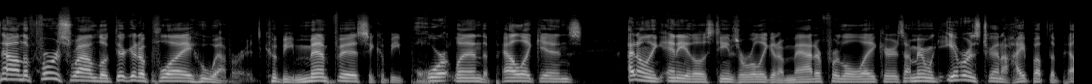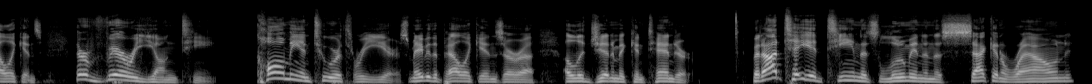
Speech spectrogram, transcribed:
Now, in the first round, look, they're going to play whoever. It could be Memphis, it could be Portland, the Pelicans. I don't think any of those teams are really going to matter for the Lakers. I when everyone's trying to hype up the Pelicans. They're a very young team. Call me in two or three years. Maybe the Pelicans are a, a legitimate contender. But I'll tell you a team that's looming in the second round,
